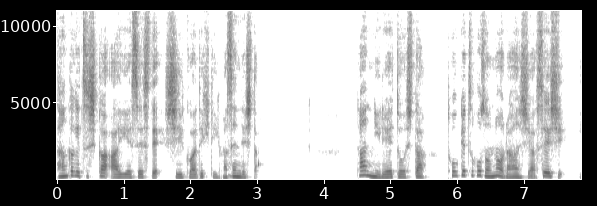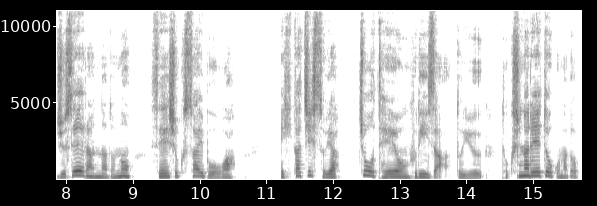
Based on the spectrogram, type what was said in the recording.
3ヶ月しか ISS で飼育はできていませんでした。単に冷凍した凍結保存の卵子や精子、受精卵などの生殖細胞は、液化窒素や超低温フリーザーという特殊な冷凍庫など、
